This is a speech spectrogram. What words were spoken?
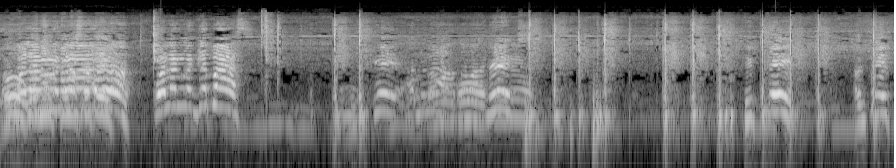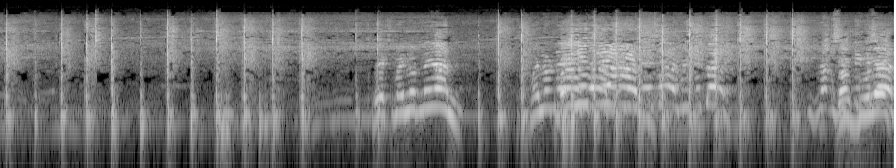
Oh, walang naglabas. Walang naglabas. Okay, ano na? Tama, next. 50. Ang tip. Next, may load na yan. May load na May yan. load na yan. May sir, may sir. Sir.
